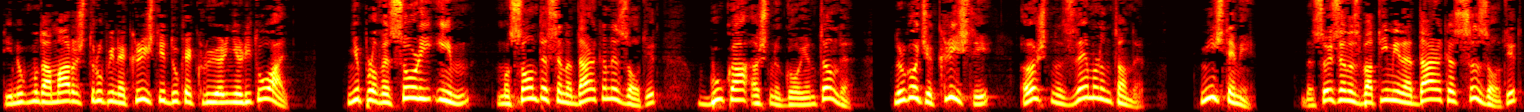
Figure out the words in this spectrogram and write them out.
Ti nuk mund ta marrësh trupin e Krishtit duke kryer një ritual. Një profesor i im mësonte se në darkën e Zotit buka është në gojën tënde, ndërkohë që Krishti është në zemrën tënde. Miqtë e mi, besoj se në zbatimin e darkës së Zotit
